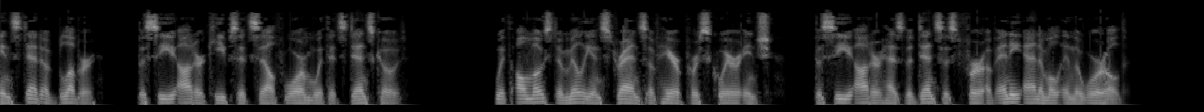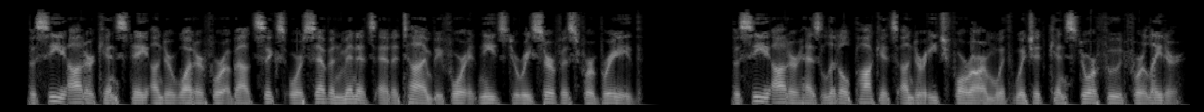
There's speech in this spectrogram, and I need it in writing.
Instead of blubber, the sea otter keeps itself warm with its dense coat. With almost a million strands of hair per square inch, the sea otter has the densest fur of any animal in the world. The sea otter can stay underwater for about 6 or 7 minutes at a time before it needs to resurface for breathe. The sea otter has little pockets under each forearm with which it can store food for later.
